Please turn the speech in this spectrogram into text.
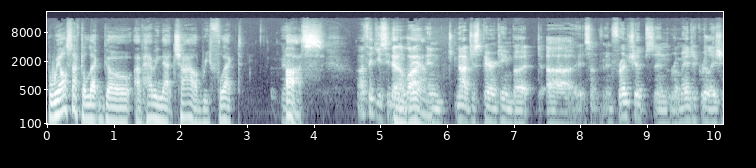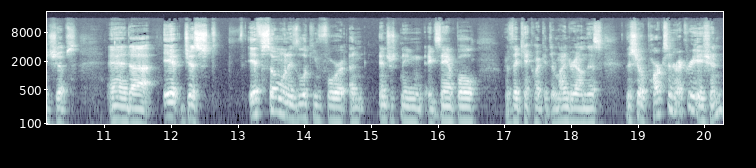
but we also have to let go of having that child reflect us. I think you see that a lot them. in not just parenting, but uh, in friendships and romantic relationships. And uh, it just, if someone is looking for an interesting example, if they can't quite get their mind around this, the show Parks and Recreation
